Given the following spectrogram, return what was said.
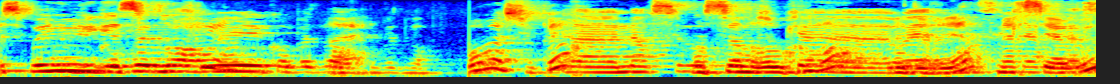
c'est pas une obligation. Complètement, oui, complètement, complètement. Bon, bah super. Euh, merci beaucoup. On se tiendra au courant. Euh, ouais, de rien. Merci à vous.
